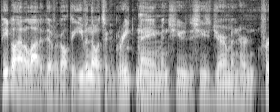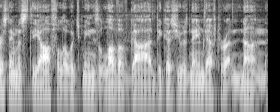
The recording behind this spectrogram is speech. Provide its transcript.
people had a lot of difficulty, even though it's a Greek name and she she's German. Her first name was Theophila, which means love of God, because she was named after a nun.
